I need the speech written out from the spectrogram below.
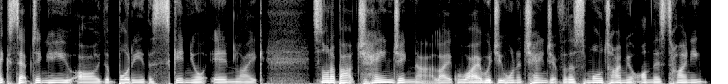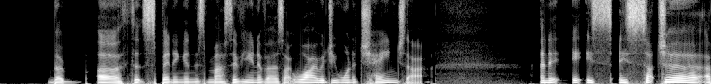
accepting who you are, the body, the skin you're in, like it's not about changing that. Like, why would you want to change it for the small time you're on this tiny the earth that's spinning in this massive universe? Like, why would you want to change that? And it, it is is such a, a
